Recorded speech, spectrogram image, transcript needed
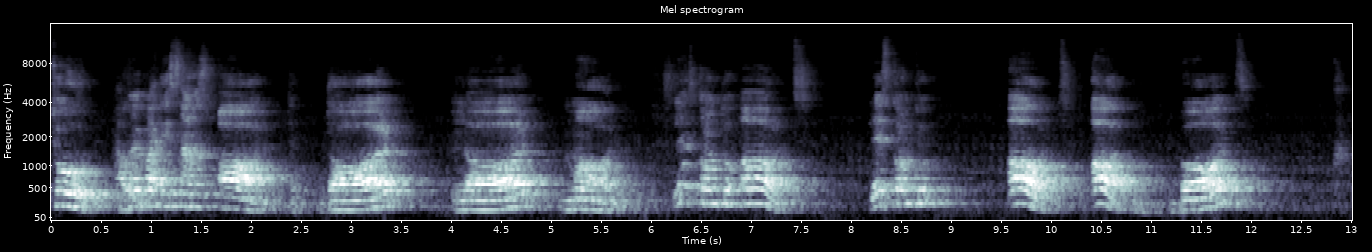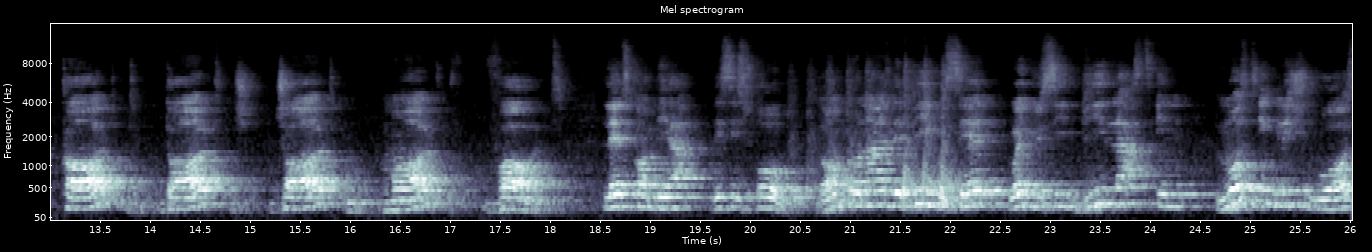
told. However, this sounds odd. Doll, lol, mod. Let's come to odd. Let's come to odd. Odd. Board, cord, dot, jot, mod, vod. Let's come here. This is O. Don't pronounce the B. We said when you see B last in most English words,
